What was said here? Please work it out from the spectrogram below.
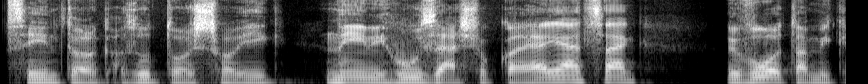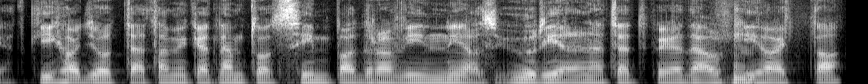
szintől az utolsóig némi húzásokkal eljátszák, ő volt, amiket kihagyott, tehát amiket nem tudott színpadra vinni, az űrjelenetet például hm. kihagyta.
